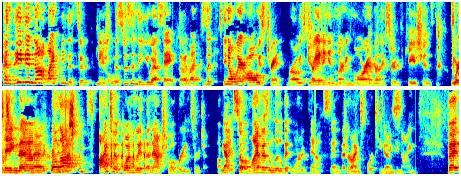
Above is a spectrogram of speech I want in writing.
And they did not like me this certification. No. This was in the USA that I went because, you know, we're always training. We're always Yeah. training and learning more and other certifications. We take them. Well, not. I took one with an actual brain surgeon. Okay. Yeah. So mine was a little bit more advanced than Than Carolyn's fourteen ninety nine. But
